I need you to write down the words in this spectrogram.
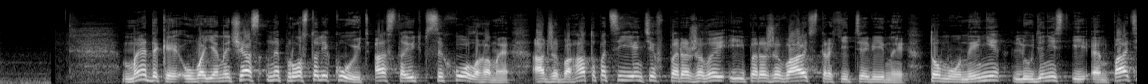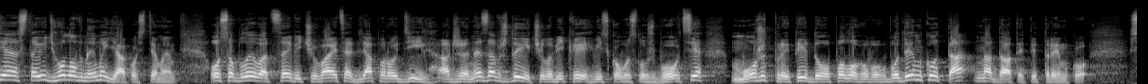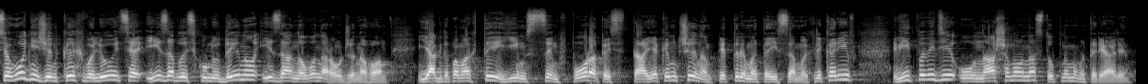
Медики у воєнний час не просто лікують, а стають психологами, адже багато пацієнтів пережили і переживають страхіття війни. Тому нині людяність і емпатія стають головними якостями. Особливо це відчувається для породіль, адже не завжди чоловіки військовослужбовці можуть прийти до пологового будинку та надати підтримку. Сьогодні жінки хвилюються і за близьку людину, і за новонародженого. Як допомогти їм з цим впоратись та яким чином підтримати і самих лікарів? Відповіді у нашому наступному матеріалі.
